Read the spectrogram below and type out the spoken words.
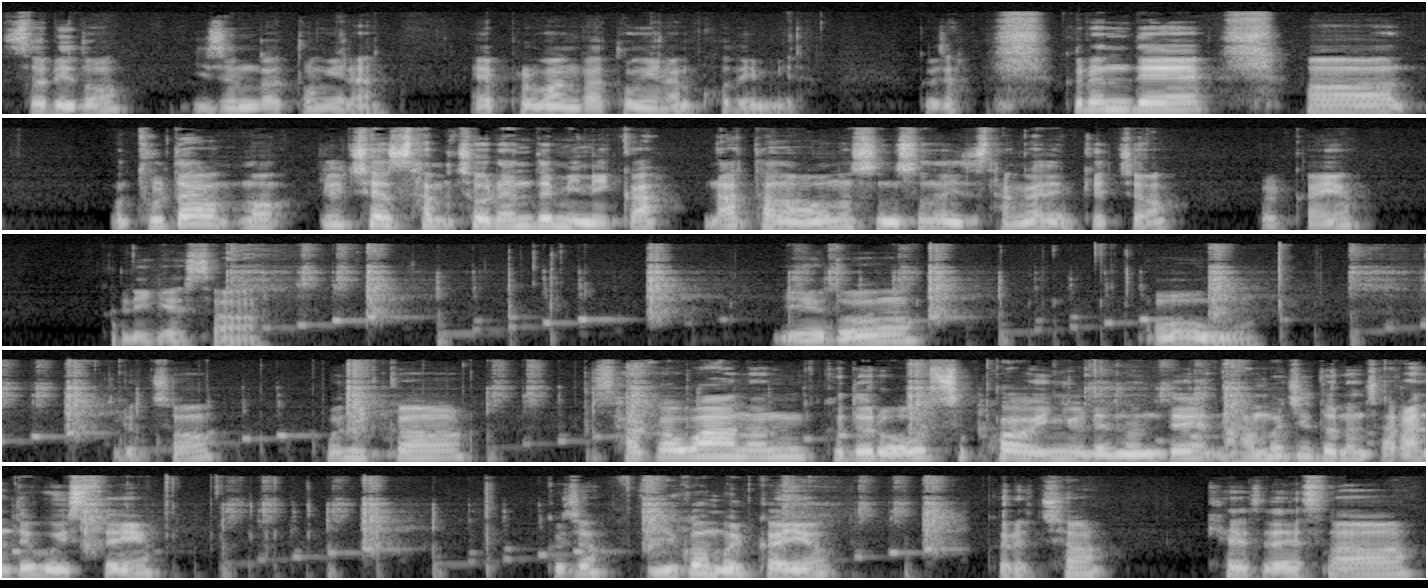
3도 이전과 동일한 애플 1과 동일한 코드입니다. 그죠? 그런데 어, 둘 다 뭐 1초에서 3초 랜덤이니까 나타나오는 순서는 이제 상관이 없겠죠. 볼까요? 클릭해서 얘도 오 그렇죠? 보니까 사과와는 그대로 스코어가 연결되는데 나머지들은 잘 안되고 있어요. 그죠? 이유가 뭘까요? 그렇죠? cat에서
